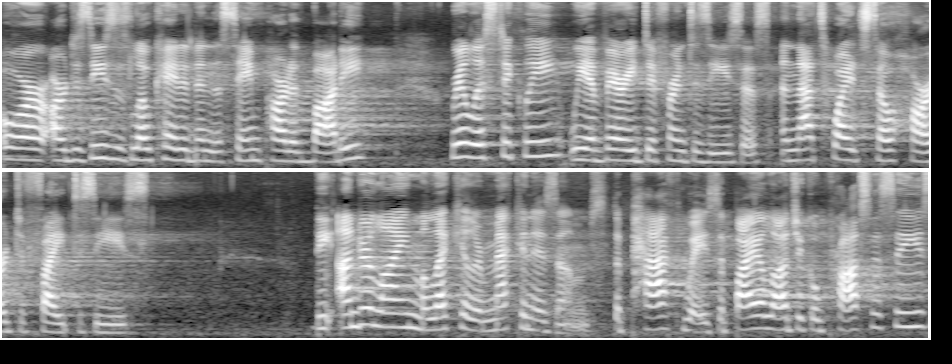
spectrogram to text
or our disease is located in the same part of the body, realistically, we have very different diseases, and that's why it's so hard to fight disease. The underlying molecular mechanisms, the pathways, the biological processes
